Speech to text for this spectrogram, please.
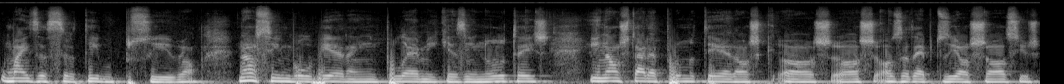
o mais assertivo possível, não se envolver em polémicas inúteis e não estar a prometer aos, aos, aos, aos adeptos e aos sócios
